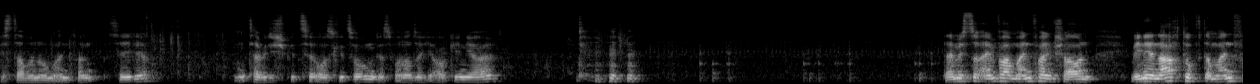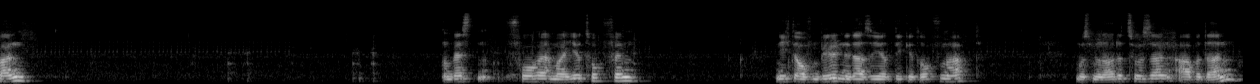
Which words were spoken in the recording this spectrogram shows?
Ist aber nur am Anfang, seht ihr? Jetzt habe ich die Spitze ausgezogen, das war natürlich auch genial. da müsst ihr einfach am Anfang schauen. Wenn ihr nachtupft am Anfang, besten vorher mal hier tupfen. Nicht auf dem Bild, nicht dass ihr hier dicke Tropfen habt. Muss man auch dazu sagen. Aber dann,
